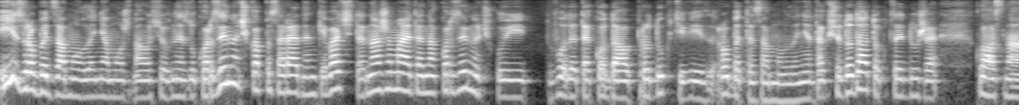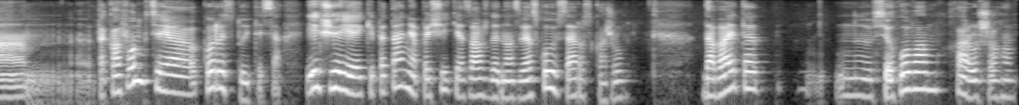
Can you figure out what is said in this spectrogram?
І зробити замовлення можна ось внизу корзиночка посерединки. Бачите, нажимаєте на корзиночку і вводите кода продуктів і робите замовлення. Так що додаток це дуже класна така функція. Користуйтеся. Якщо є які питання, пишіть, я завжди на зв'язку і все розкажу. Давайте всього вам хорошого.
